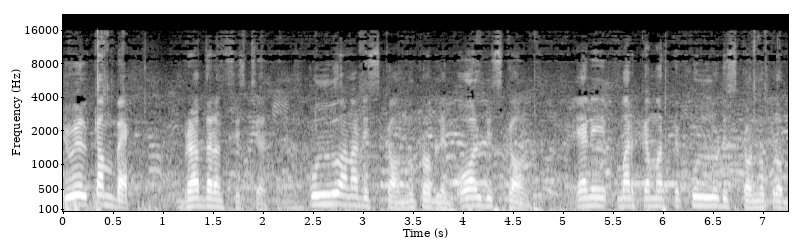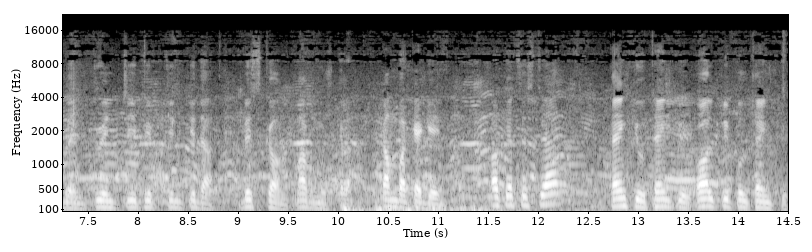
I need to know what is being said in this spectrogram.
You will come back, brother and sister. কুল্লু আনা discount no problem all discount यानी मार्का मार्का कुल्लू discount no problem twenty fifteen किदा डिस्काउंट माफ मुश्किल come back again okay sister thank you thank you all people thank you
